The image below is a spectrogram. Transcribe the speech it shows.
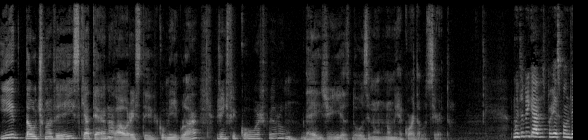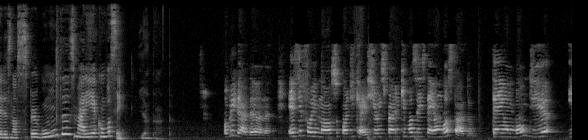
E da última vez que até a Ana Laura esteve comigo lá, a gente ficou, acho que foram 10 dias, 12, não, não me recordo ao certo. Muito obrigada por responder as nossas perguntas. Maria, é com você. E a data? Obrigada, Ana. Esse foi o nosso podcast e eu espero que vocês tenham gostado. Tenham um bom dia e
